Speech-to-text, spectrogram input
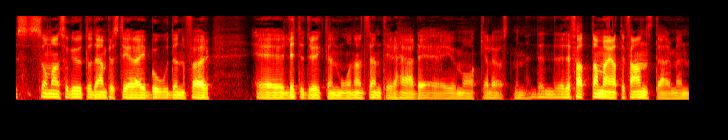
som han såg ut och den presterade i Boden för eh, lite drygt en månad sedan till det här. Det är ju makalöst. Men det, det, det fattar man ju att det fanns där. Men,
